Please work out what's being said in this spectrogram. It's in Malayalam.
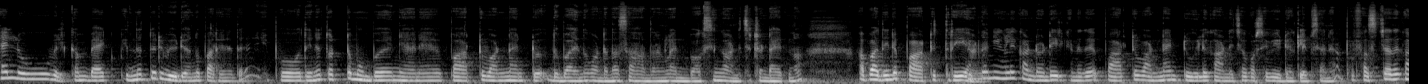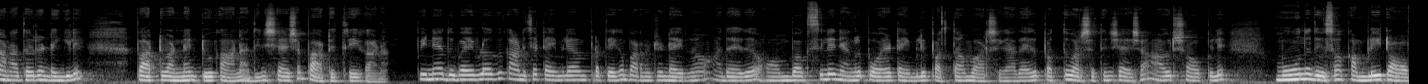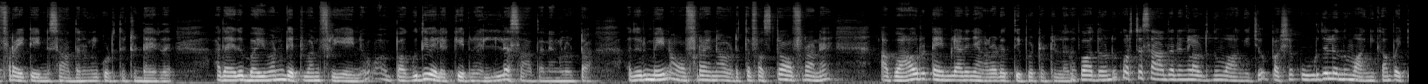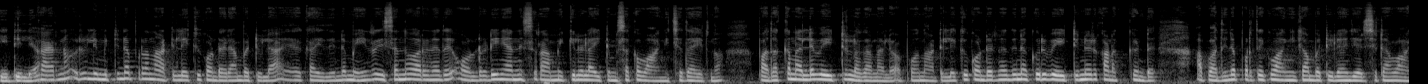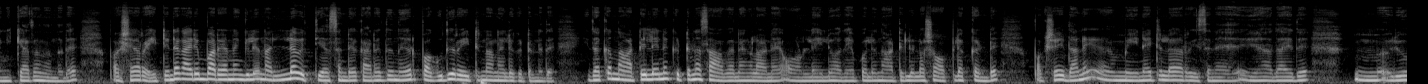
ഹലോ വെൽക്കം ബാക്ക് ഇന്നത്തെ ഒരു വീഡിയോ എന്ന് പറയുന്നത് ഇപ്പോൾ ഇതിന് തൊട്ട് മുമ്പ് ഞാൻ പാർട്ട് വൺ ആൻഡ് ടു ദുബായിൽ നിന്ന് കൊണ്ടുവന്ന സാധനങ്ങൾ അൺബോക്സിങ് കാണിച്ചിട്ടുണ്ടായിരുന്നു. അപ്പോൾ അതിന്റെ പാർട്ട് ത്രീ ആണ്. നിങ്ങൾ കണ്ടുകൊണ്ടിരിക്കുന്നത് പാർട്ട് വൺ ആൻഡ് ടൂവിൽ കാണിച്ച കുറച്ച് വീഡിയോ ക്ലിപ്സ് ആണ്. അപ്പോൾ ഫസ്റ്റ് അത് കാണാത്തവരുണ്ടെങ്കിൽ പാർട്ട് വൺ ആൻഡ് ടു കാണാം. അതിന് ശേഷം പാർട്ട് ത്രീ കാണാം. പിന്നെ ദുബായ് വ്ളോഗ് കാണിച്ച ടൈമിൽ പ്രത്യേകം പറഞ്ഞിട്ടുണ്ടായിരുന്നു. അതായത് ഹോം ബോക്സിൽ ഞങ്ങൾ പോയ ടൈമിൽ പത്താം വാർഷികം അതായത് പത്ത് വർഷത്തിന് ശേഷം ആ ഒരു ഷോപ്പിൽ മൂന്ന് ദിവസം കംപ്ലീറ്റ് ഓഫറായിട്ട് അതിന് സാധനങ്ങൾ കൊടുത്തിട്ടുണ്ടായിരുന്നത്. അതായത് buy one get one free ആയിരുന്നു. പകുതി വിലക്കായിരുന്നു എല്ലാ സാധനങ്ങളും കേട്ടോ. അതൊരു മെയിൻ ഓഫറായിരുന്നു അവിടുത്തെ ഫസ്റ്റ് ഓഫറാണ് അപ്പോൾ ആ ഒരു ടൈമിലാണ് ഞങ്ങളവിടെ എത്തിപ്പെട്ടിട്ടുള്ളത്. അപ്പോൾ അതുകൊണ്ട് കുറച്ച് സാധനങ്ങൾ അവിടുന്ന് വാങ്ങിച്ചു. പക്ഷേ കൂടുതലൊന്നും വാങ്ങിക്കാൻ പറ്റിയിട്ടില്ല. കാരണം ഒരു ലിമിറ്റിന്റെ അപ്പുറം നാട്ടിലേക്ക് കൊണ്ടുവരാൻ പറ്റില്ല. ഇതിന്റെ മെയിൻ റീസൺ എന്ന് പറയുന്നത് ഓൾറെഡി ഞാൻ സിറാമിക്കിലുള്ള ഐറ്റംസ് ഒക്കെ വാങ്ങിച്ചതായിരുന്നു. അപ്പോൾ അതൊക്കെ നല്ല വെയിറ്റ് ഉള്ളതാണല്ലോ. അപ്പോൾ നാട്ടിലേക്ക് കൊണ്ടുവരുന്നതിനൊക്കെ ഒരു വെയിറ്റിന് ഒരു കണക്കുണ്ട്. അപ്പോൾ അതിന്റെ അപ്പുറത്തേക്ക് വാങ്ങിക്കാൻ പറ്റില്ല എന്ന് വിചാരിച്ചിട്ടാണ് വാങ്ങിക്കാതെ നിന്നത്. പക്ഷേ റേറ്റിന്റെ കാര്യം പറയുകയാണെങ്കിൽ നല്ല വ്യത്യാസമുണ്ട്. കാരണം ഇത് നേർ പകുതി റേറ്റിനാണല്ലോ കിട്ടുന്നത്. ഇതൊക്കെ നാട്ടിൽ തന്നെ കിട്ടുന്ന സാധനങ്ങളാണ്. ഓൺലൈനിലും അതേപോലെ നാട്ടിലുള്ള ഷോപ്പിലൊക്കെ ഉണ്ട്. പക്ഷേ ഇതാണ് മെയിനായിട്ടുള്ള റീസൺ അതായത് ഒരു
